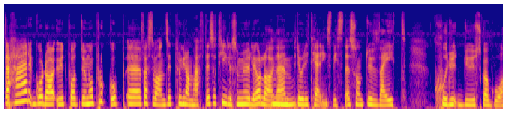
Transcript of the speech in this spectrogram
Det her går da ut på at du må plukke opp uh, festivalen sitt programhefte så tidlig som mulig og lage deg en Mm. prioriteringsliste, sånn at du veit hvor du skal gå.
